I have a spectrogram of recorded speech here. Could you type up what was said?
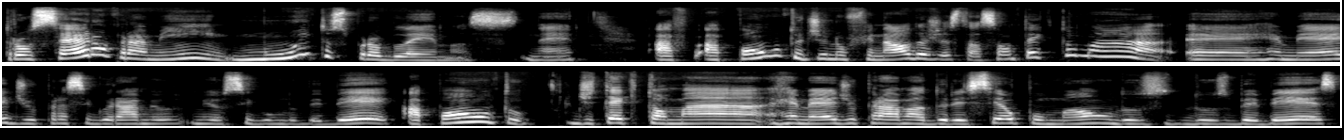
trouxeram para mim muitos problemas, né? A, a, ponto de no final da gestação ter que tomar é, remédio para segurar meu, meu segundo bebê, a ponto de ter que tomar remédio para amadurecer o pulmão dos, dos bebês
